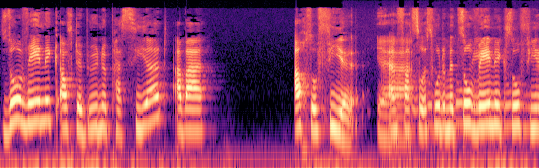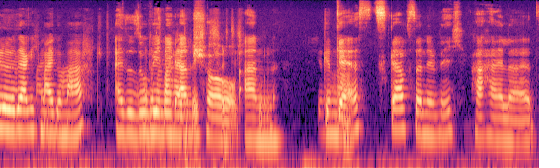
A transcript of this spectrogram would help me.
so wenig auf der Bühne passiert, aber auch so viel. Yeah. Einfach so, es wurde mit so wenig so viel, sage ich mal, gemacht. Also so wenig halt an richtig, Show, richtig cool. an genau. Guests gab es dann nämlich ein paar Highlights.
